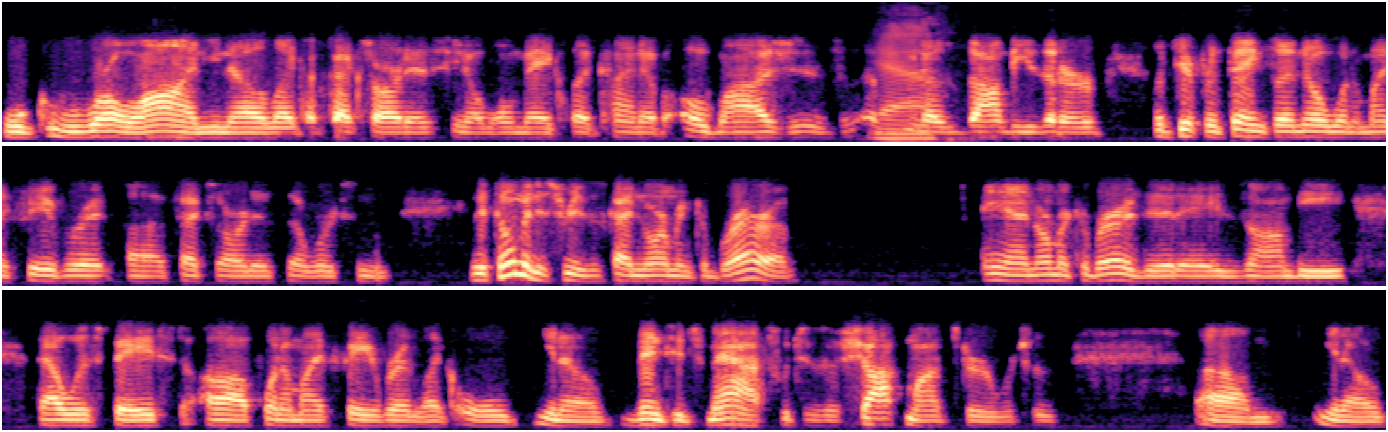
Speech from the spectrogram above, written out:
will roll on you know like effects artists you know will make like kind of homages of Yeah. you know zombies that are of different things i know one of my favorite uh, effects artists that works in the film industry is this guy norman cabrera and norman cabrera did a zombie that was based off one of my favorite like old you know vintage masks which is a shock monster which was um you know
